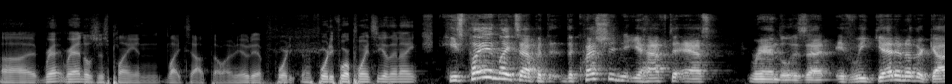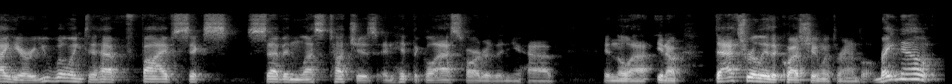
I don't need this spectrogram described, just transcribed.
Uh, Ra- Randle's just playing lights out, though. I mean, he would have 40, uh, 44 points the other night. He's playing lights out, but the, the question that you have to ask Randle is that if we get another guy here, are you willing to have five, six, seven less touches and hit the glass harder than you have in the last? You know, that's really the question with Randle. Right now,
